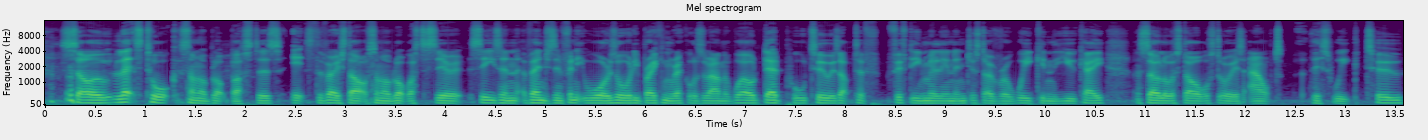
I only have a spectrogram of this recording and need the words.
so let's talk summer blockbusters. It's the very start of summer blockbuster se- season. Avengers: Infinity War is already breaking records around the world. Deadpool 2 is up to 15 million in just over a week in the UK, and Solo: A Star Wars Story is out this week too.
